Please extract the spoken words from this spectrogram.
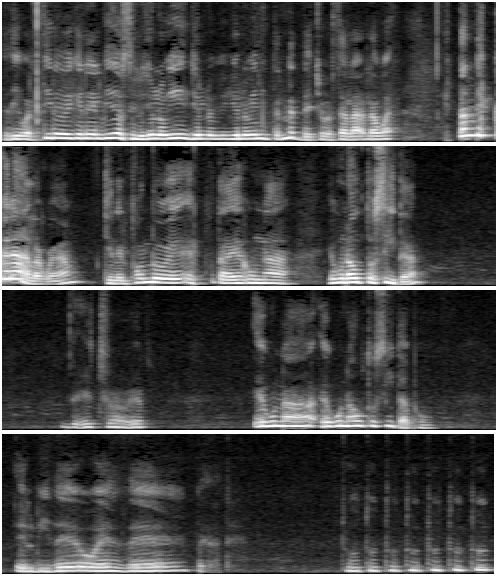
te digo al tiro de quién es el video, si yo lo vi, yo lo, vi- yo lo vi en internet, de hecho, o sea, la, la es tan descarada la weá, que en el fondo es, es, una es una autocita. De hecho, a ver, es una, es una autocita, po. El video es de. Espérate. Tu, tu, tu, tu, tu, tu, tu.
